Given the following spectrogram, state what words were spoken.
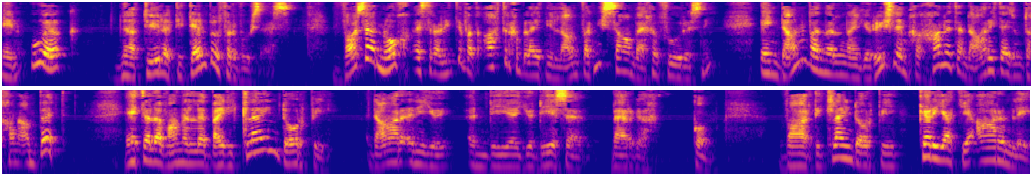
en ook natuurlik die tempel verwoes is, was daar nog Israeliete wat agtergebly het in die land wat nie saam weggevoer is nie. En dan wanneer hulle na Jerusalem gegaan het in daardie tyd om te gaan aanbid, het hulle wanneer hulle by die klein dorpie daar in die in die Judeese berge kom waar die klein dorpie Kiryat Jearim lê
